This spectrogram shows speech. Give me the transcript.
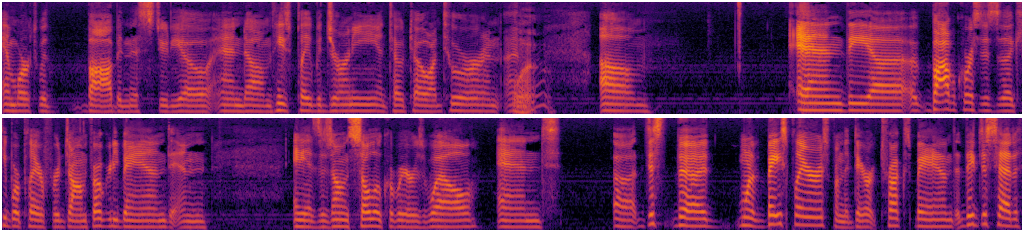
and worked with Bob in this studio, and um, he's played with Journey and Toto on tour, and, and Wow. and the uh, Bob, of course, is a keyboard player for John Fogerty Band, and and he has his own solo career as well. And uh, just the one of the bass players from the Derek Trucks Band. They just had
